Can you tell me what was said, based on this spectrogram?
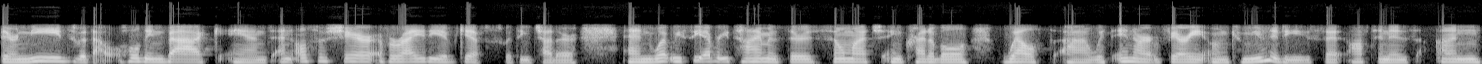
their needs without holding back and and also share a variety of gifts with each other. And what we see every time is there's so much incredible wealth uh, within our very own communities that often is un,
